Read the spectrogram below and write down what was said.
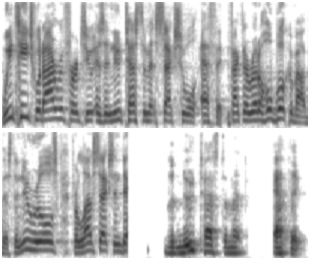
We teach what I refer to as a New Testament sexual ethic. In fact, I wrote a whole book about this the new rules for love, sex, and dating. The New Testament ethic,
